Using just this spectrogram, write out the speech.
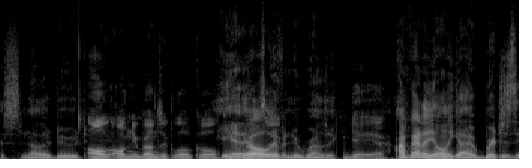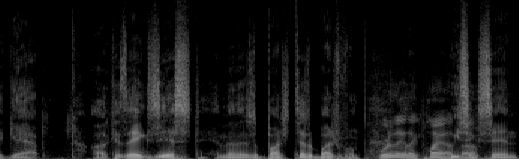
is another dude. All all New Brunswick local. Yeah, New they all live in New Brunswick. Yeah, yeah. I'm kind of the only guy who bridges the gap because they exist, and then there's a bunch. There's a bunch of them. Where do they like play at We? Sing Sin.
